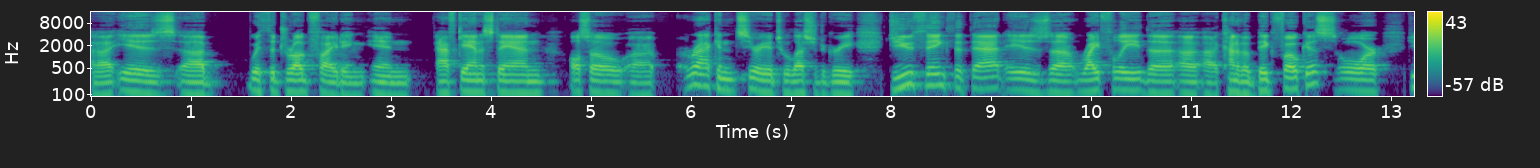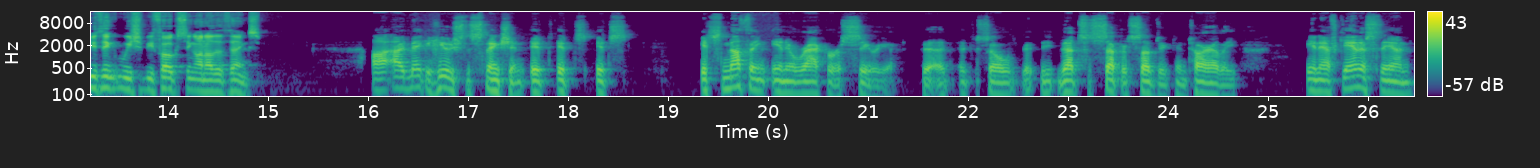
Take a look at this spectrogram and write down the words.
uh, is uh, with the drug fighting in Afghanistan? Also uh, Iraq and Syria to a lesser degree. Do you think that that is uh, rightfully the uh, uh, kind of a big focus, or do you think we should be focusing on other things? I'd make a huge distinction. It, it's it's it's nothing in Iraq or Syria, so that's a separate subject entirely. In Afghanistan,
